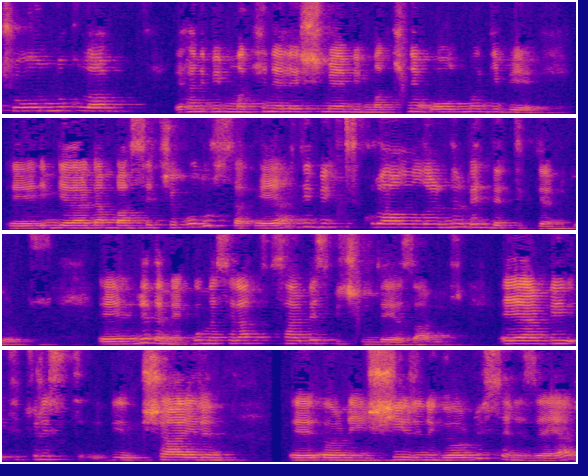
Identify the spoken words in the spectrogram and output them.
çoğunlukla e, hani bir makineleşme, bir makine olma gibi e, imgelerden bahsedecek olursak eğer dil kurallarını reddettiklerini görürüz. E, ne demek bu? Mesela serbest biçimde yazarlar. Eğer bir fütürist bir şairin e, örneğin şiirini gördüyseniz eğer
